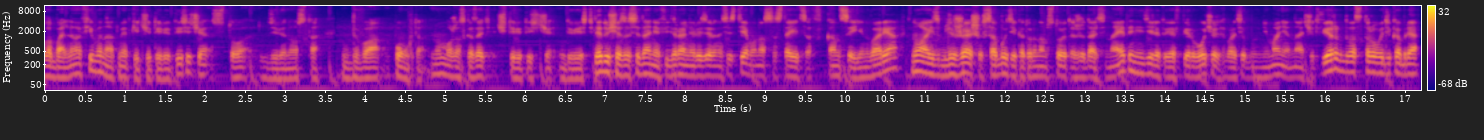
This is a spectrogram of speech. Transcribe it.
глобального FIBA на отметке 4192 пункта. Ну, можно сказать 4200. Следующее заседание Федеральной резервной системы у нас состоится в конце января. Ну, а из ближайших событий, которые нам стоит ожидать на этой неделе, то я в первую очередь обратил бы внимание на четверг, 22 декабря.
